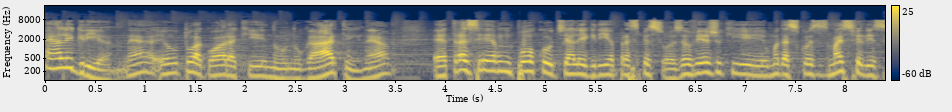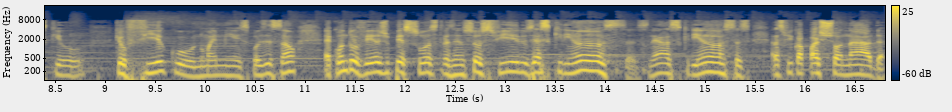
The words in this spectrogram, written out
É alegria, né? Eu estou agora aqui no, no Garten, né? É, trazer um pouco de alegria para as pessoas. Eu vejo que uma das coisas mais felizes que eu, que eu fico numa minha exposição é quando eu vejo pessoas trazendo seus filhos e as crianças, né? As crianças, elas ficam apaixonadas.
